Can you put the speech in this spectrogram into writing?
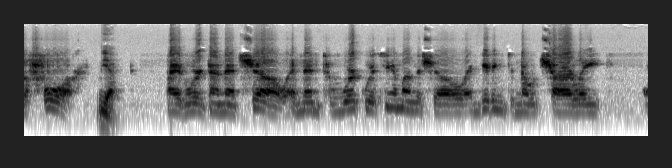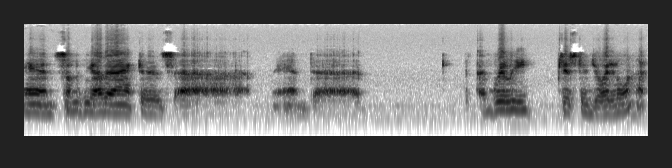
before. Yeah. I had worked on that show, and then to work with him on the show and getting to know Charlie and some of the other actors, uh, and uh, I really just enjoyed it a lot.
